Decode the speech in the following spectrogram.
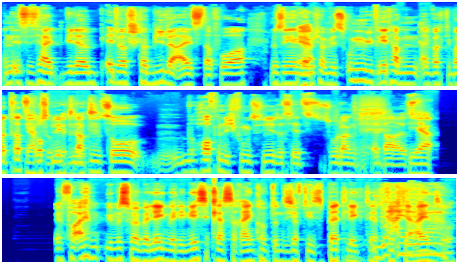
dann ist es halt wieder etwas stabiler als davor. Und deswegen, glaube ich, haben wir es umgedreht, haben einfach die Matratze draufgelegt und dachten so, mh, hoffentlich funktioniert das jetzt, solange er da ist. Ja. Ja, Vor allem, wir müssen mal überlegen, wenn die nächste Klasse reinkommt und sich auf dieses Bett legt, der Ja, bricht ja, ja ein ja. so.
